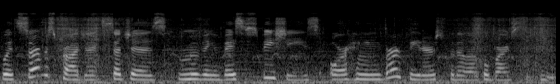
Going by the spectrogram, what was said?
with service projects such as removing invasive species or hanging bird feeders for the local birds to eat.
